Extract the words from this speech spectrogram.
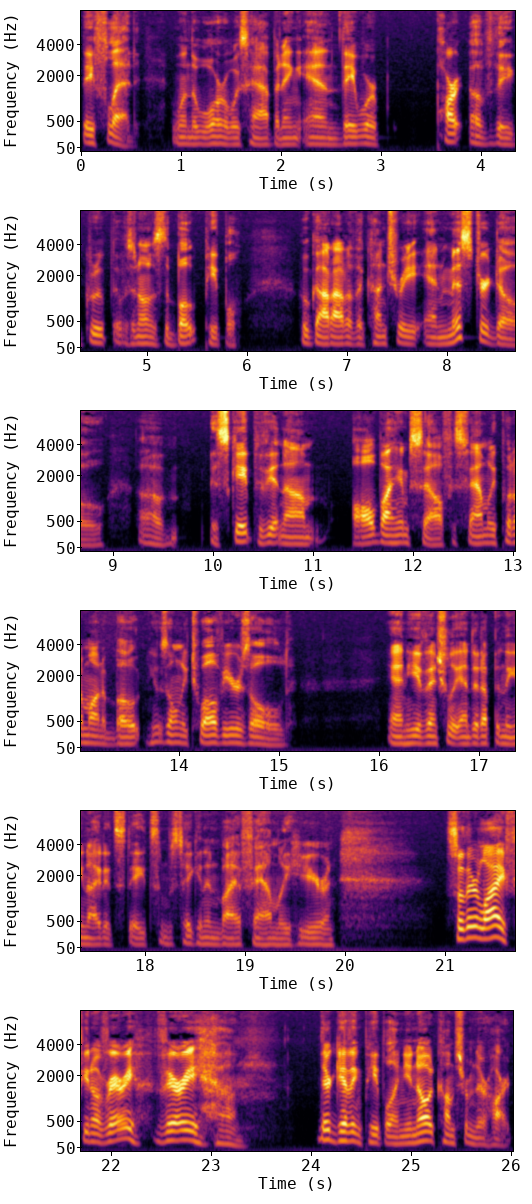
they fled when the war was happening, and they were part of the group that was known as the Boat People, who got out of the country. And Mr. Doe um, escaped Vietnam all by himself. His family put him on a boat. He was only 12 years old, and he eventually ended up in the United States and was taken in by a family here. And so their life, you know, very, very. Um, they're giving people, and you know it comes from their heart.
